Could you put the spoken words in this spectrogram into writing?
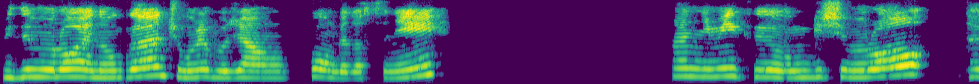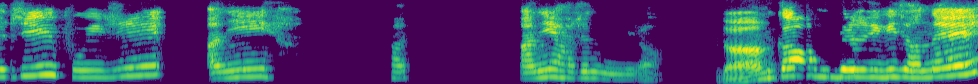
믿음으로 에녹은 죽음을 보지 않고 옮겨졌으니 하나님이 그 옮기심으로 다시 보이지 아니 하- 아니 하셨느니라. 그다음 그가 옮겨지기 전에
